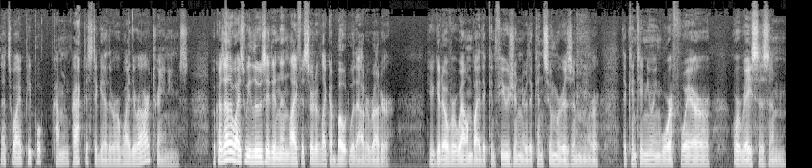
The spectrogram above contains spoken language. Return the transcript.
That's why people come and practice together or why there are trainings. Because otherwise we lose it and then life is sort of like a boat without a rudder. You get overwhelmed by the confusion or the consumerism or the continuing warfare or, racism,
